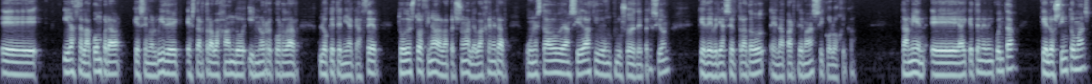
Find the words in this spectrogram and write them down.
eh, ir a hacer la compra, que se me olvide, estar trabajando y no recordar lo que tenía que hacer. Todo esto al final a la persona le va a generar un estado de ansiedad y de incluso de depresión que debería ser tratado en la parte más psicológica. También eh, hay que tener en cuenta que los síntomas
